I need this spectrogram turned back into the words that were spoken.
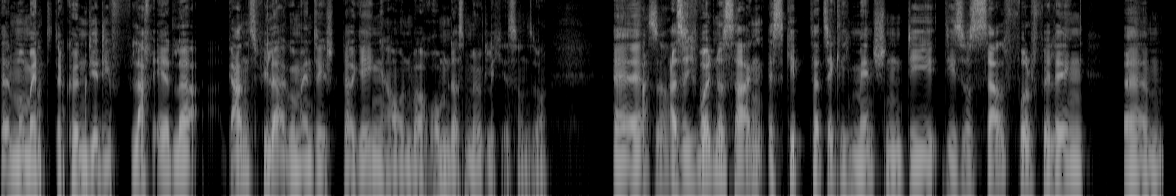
der Moment, da können dir die Flacherdler ganz viele Argumente dagegen hauen, warum das möglich ist und so. Äh, so. Also ich wollte nur sagen, es gibt tatsächlich Menschen, die, die so self-fulfilling ähm,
